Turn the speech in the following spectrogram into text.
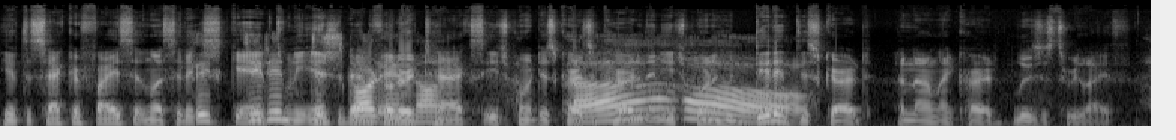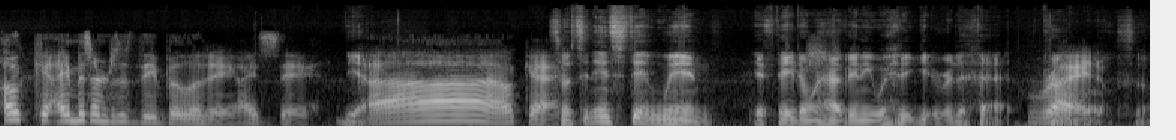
you have to sacrifice it unless it They escapes. When he enters the battlefield or non- attacks, each opponent discards a card, and then each opponent who didn't Oh. discard a non-land card loses three life. Okay, I misunderstood the ability. I see. Yeah. Ah, okay. So it's an instant win if they don't have any way to get rid of that. Right. combo. So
